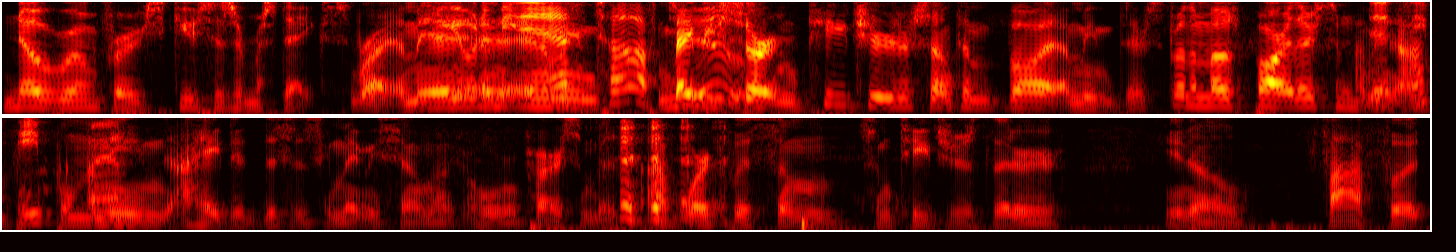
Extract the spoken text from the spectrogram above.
no room for excuses or mistakes. right. I mean, You know what I mean? And that's tough, to Maybe do. certain teachers or something, but I mean, there's For the most part, there's some I mean, ditzy I've- people, I mean, I hate that this is gonna make me sound like a horrible person, but I've worked with some some teachers that are, you know, five foot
